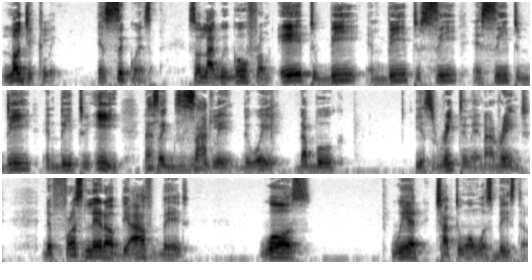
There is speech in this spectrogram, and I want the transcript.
logically in sequence. So, like we go from A to B, and B to C, and C to D, and D to E. That's exactly the way that book is written and arranged. The first letter of the alphabet was where chapter 1 was based on.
